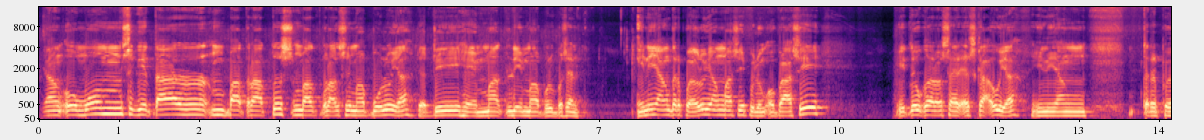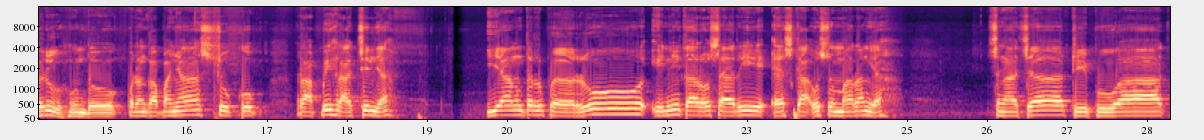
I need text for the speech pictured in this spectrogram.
yang umum sekitar 400 450 ya jadi hemat 50% ini yang terbaru yang masih belum operasi itu karoseri SKU ya. Ini yang terbaru untuk perlengkapannya cukup rapih rajin ya. Yang terbaru ini karoseri SKU Semarang ya sengaja dibuat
